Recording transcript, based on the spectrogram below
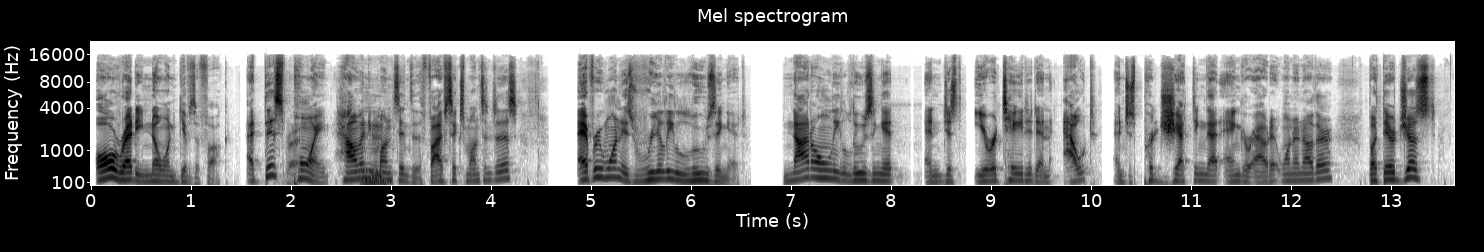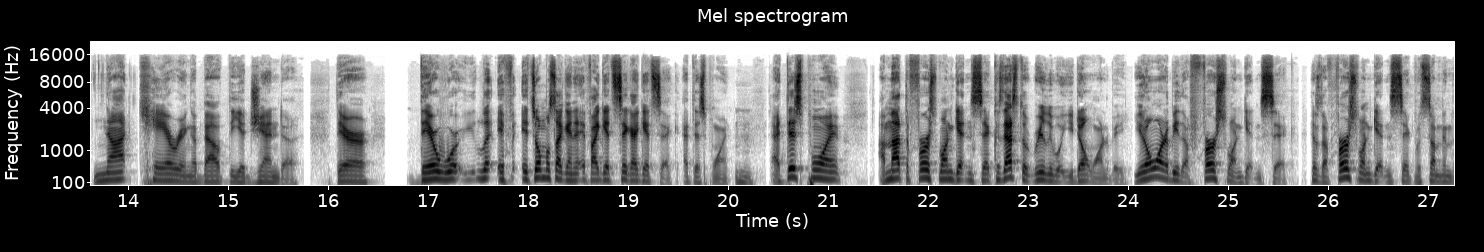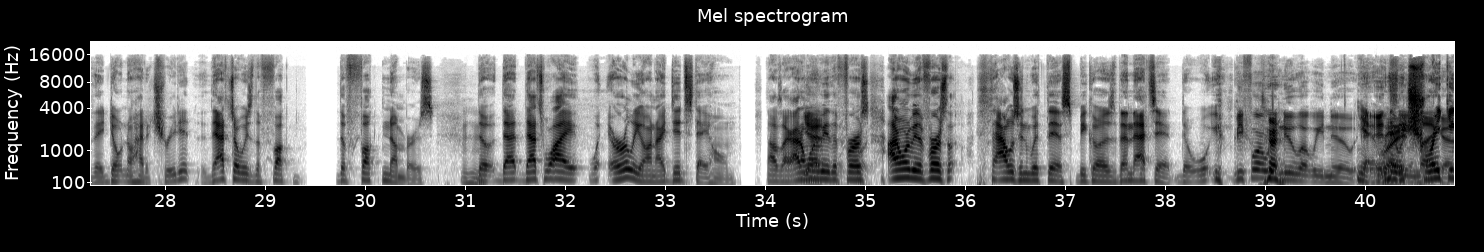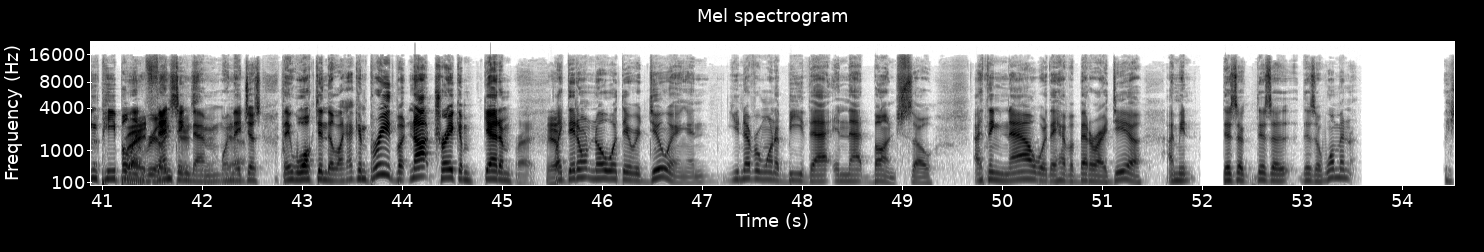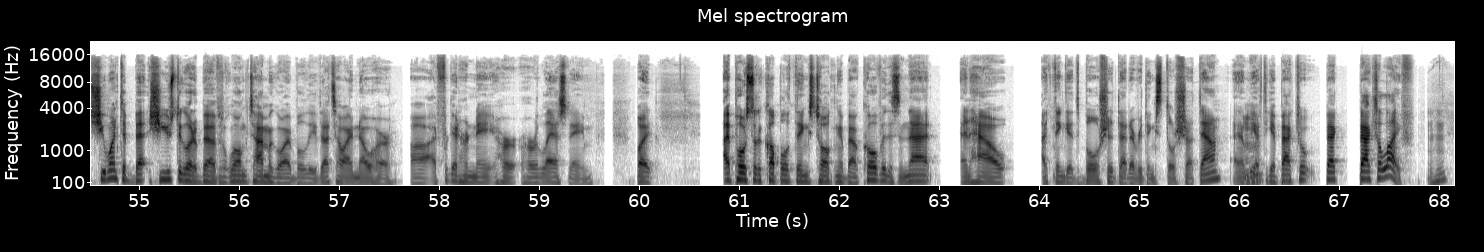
Already, no one gives a fuck. At this Right. point, how many Mhm. months into this? Five, six months into this, everyone is really losing it. Not only losing it and just irritated and out and just projecting that anger out at one another, but they're just not caring about the agenda. They're they're wor- if it's almost like an if I get sick, I get sick at this point. Mm-hmm. At this point, I'm not the first one getting sick because that's the really what you don't want to be. You don't want to be the first one getting sick because the first one getting sick with something that they don't know how to treat it. That's always the fuck the fuck numbers. Mm-hmm. The, that that's why early on I did stay home. I was like, I don't want to be the first. I don't want to be the first thousand with this because then that's it. Before we knew what we knew yeah, it, they were like traking a- people Right. and Really venting them when they just they walked in. They're like, I can breathe, but not trach them, get them. Right. Yep. Like they don't know what they were doing, and you never want to be that in that bunch. So I think now where they have a better idea. I mean, there's a there's a there's a woman. She went to Bev. She used to go to Bev's a long time ago, I believe. That's how I know her. Uh, I forget her name, her her last name, but I posted a couple of things talking about COVID, this and that, and how I think it's bullshit that everything's still shut down and we Mhm. have to get back to back back to life. Mhm.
